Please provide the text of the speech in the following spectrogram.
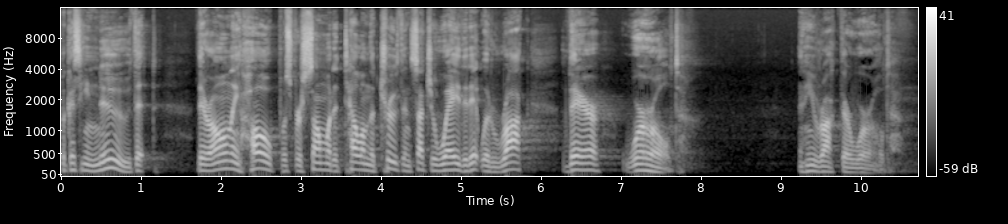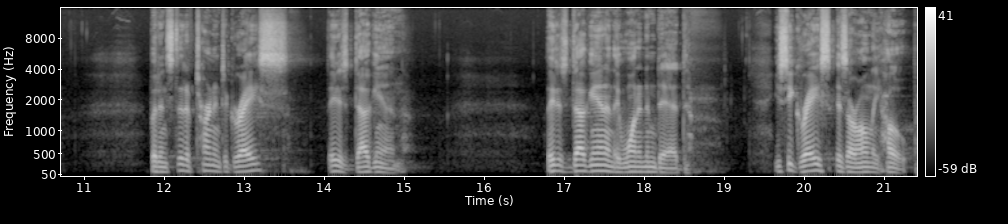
because he knew that their only hope was for someone to tell them the truth in such a way that it would rock their world. He rocked their world. But instead of turning to grace, they just dug in. They just dug in and they wanted him dead. You see, grace is our only hope.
